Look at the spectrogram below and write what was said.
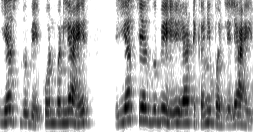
यस दुबे. कोण बनले आहेत? यस यस दुबे हे या ठिकाणी बनलेले आहेत.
